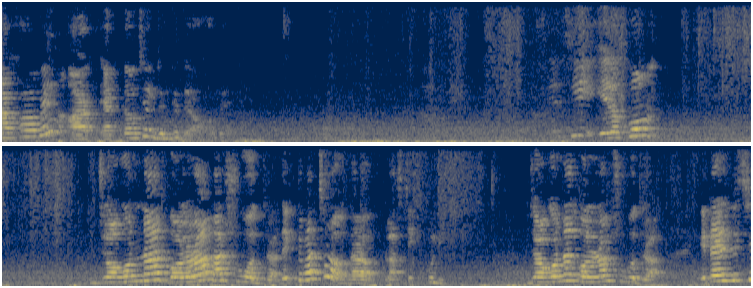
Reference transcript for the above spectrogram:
রাখা হবে আর একটা হচ্ছে একজনকে দেওয়া হবে। এরকম জগন্নাথ, বলরাম আর সুভদ্রা। দেখতে পাচ্ছ? দাঁড়াও প্লাস্টিক খুলি। জগন্নাথ, বলরাম, সুভদ্রা। এটা এনেছি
